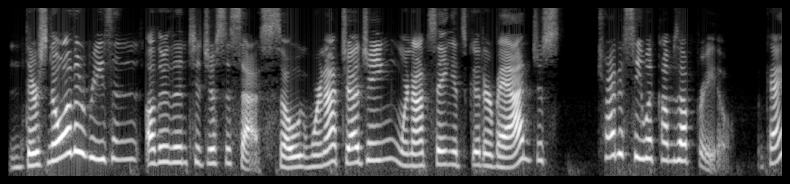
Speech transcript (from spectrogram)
there's no other reason other than to just assess. So we're not judging, we're not saying it's good or bad. Just try to see what comes up for you. Okay?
